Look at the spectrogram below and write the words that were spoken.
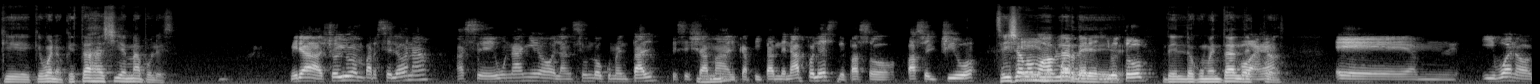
que, bueno, que estás allí en Nápoles? Mira, yo vivo en Barcelona. Hace un año lancé un documental que se llama El Capitán de Nápoles. De paso, paso el chivo. Sí, ya vamos eh, a hablar de, YouTube. del documental después. Eh, y bueno,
